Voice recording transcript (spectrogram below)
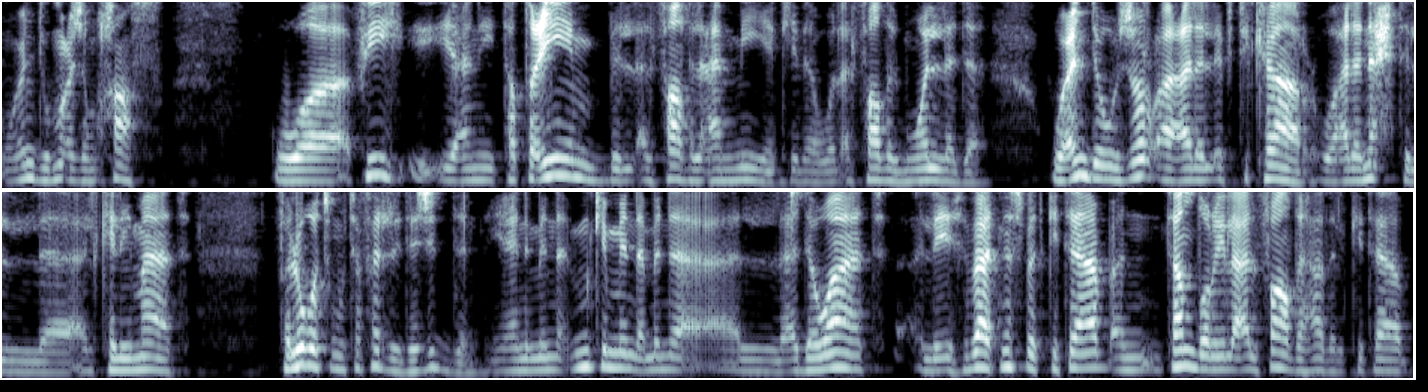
وعنده معجم خاص. وفيه يعني تطعيم بالألفاظ العامية كذا والألفاظ المولدة وعنده جرأة على الابتكار وعلى نحت ال- الكلمات. فلغته متفردة جدا. يعني من ممكن من من الأدوات لإثبات نسبة كتاب أن تنظر إلى ألفاظ هذا الكتاب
